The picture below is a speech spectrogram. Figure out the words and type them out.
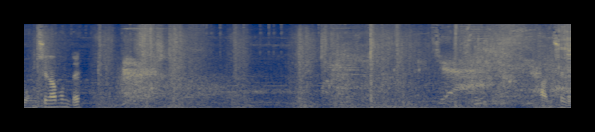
용치나 본데. 안 치네.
